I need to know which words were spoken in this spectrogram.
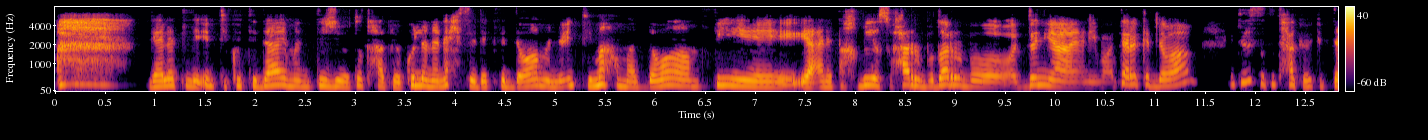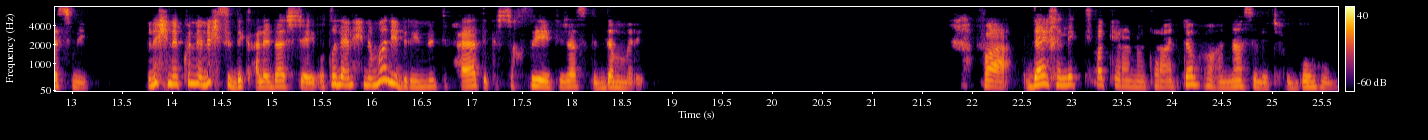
قالت لي أنت كنت دائما تجي وتضحكي وكلنا نحسدك في الدوام إنه أنت مهما الدوام فيه يعني تخبيص وحرب وضرب والدنيا يعني معترك الدوام أنت لسه تضحكي وتبتسمي ونحن كنا نحسدك على ذا الشيء وطلع نحن ما ندري إنه أنت في حياتك الشخصية أنت جالسة تتدمري. فده يخليك تفكر إنه ترى انتبهوا على الناس اللي تحبوهم.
